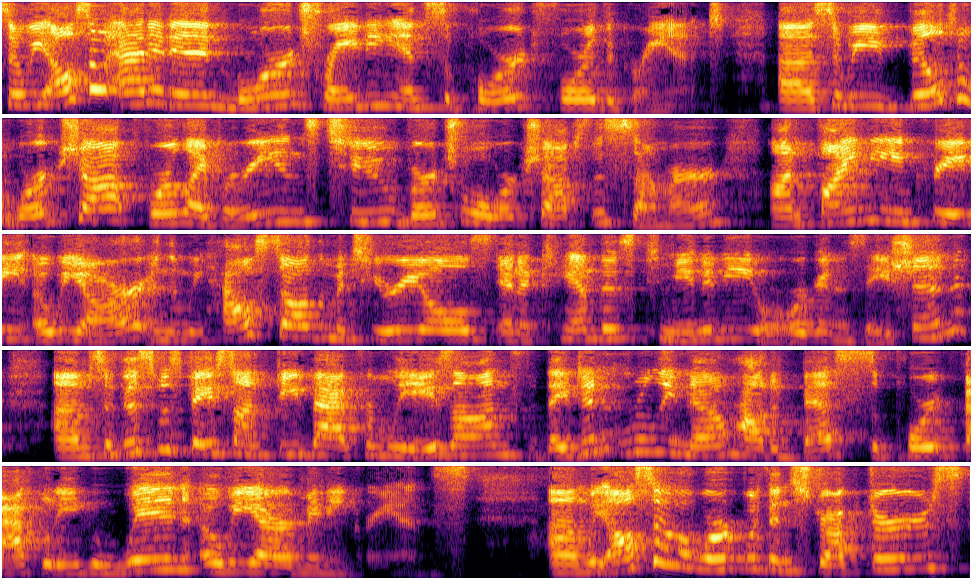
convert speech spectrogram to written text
So we also added in more training and support for the grant. Uh, so we built a workshop for librarians, two virtual workshops this summer on finding and creating OER, and then we housed all the materials in a Canvas community or organization. Um, so this was based on feedback from liaisons. They didn't really know how to best support faculty who win OER mini grants. Um, we also work with instructors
